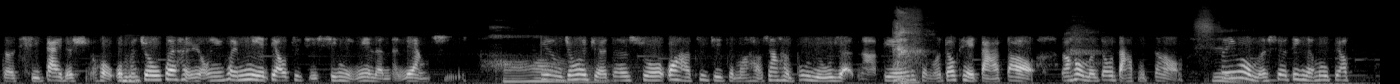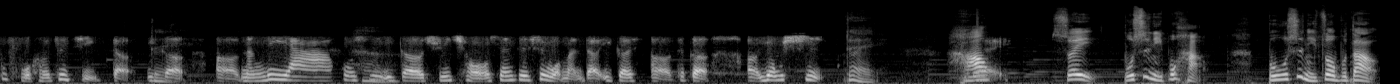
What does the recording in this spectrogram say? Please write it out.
的期待的时候，嗯、我们就会很容易会灭掉自己心里面的能量值。哦。因为我们就会觉得说，哇，自己怎么好像很不如人啊？别人怎么都可以达到，然后我们都达不到。是。是因为我们设定的目标不符合自己的一个呃能力啊，或是一个需求，嗯、甚至是我们的一个呃这个呃优势。对，好，所以不是你不好，不是你做不到，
